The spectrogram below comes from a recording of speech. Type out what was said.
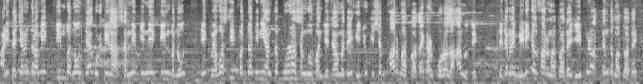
आणि त्याच्यानंतर आम्ही एक टीम बनवून त्या गोष्टीला संदीपजींनी एक टीम बनवून एक व्यवस्थित पद्धतीने यांचं पूर्ण संगोपन ज्याच्यामध्ये एज्युकेशन फार महत्वाचं आहे. कारण पोरं लहान होते. त्याच्यामध्ये मेडिकल फार महत्वाचं आहे. जे पण अत्यंत महत्वाचं आहे.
